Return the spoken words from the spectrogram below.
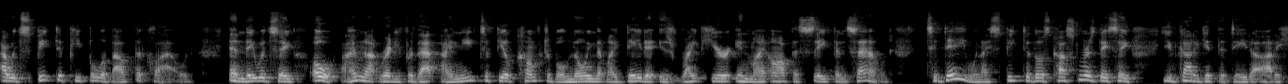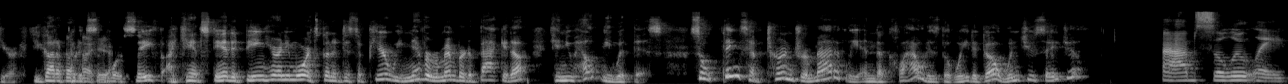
I would speak to people about the cloud and they would say, Oh, I'm not ready for that. I need to feel comfortable knowing that my data is right here in my office, safe and sound. Today, when I speak to those customers, they say, You've got to get the data out of here. You got to put it somewhere yeah. safe. I can't stand it being here anymore. It's going to disappear. We never remember to back it up. Can you help me with this? So things have turned dramatically, and the cloud is the way to go, wouldn't you say, Jill? Absolutely.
